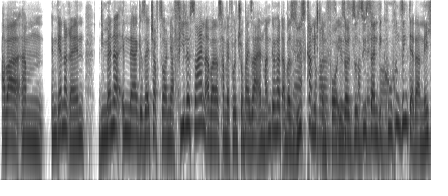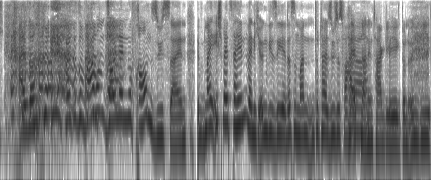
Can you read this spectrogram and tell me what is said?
aber ähm, im Generellen, die Männer in der Gesellschaft sollen ja vieles sein, aber das haben wir vorhin schon bei Sei ein Mann gehört, aber süß kam nicht drin vor. Ihr sollt so süß sein wie vor. Kuchen, singt er da nicht. Also, weißt du, so, warum sollen denn nur Frauen süß sein? Ich schmelze dahin, wenn ich irgendwie sehe, dass ein Mann ein total süßes Verhalten Ja. an den Tag legt und irgendwie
